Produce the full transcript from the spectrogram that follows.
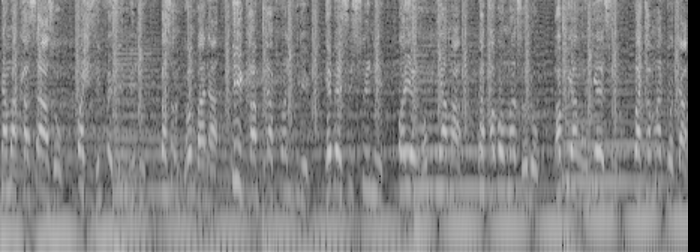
namakhasazo badla izimfe ezimbili basondombana ikhambi lapho ebesiswini oyengomnyama lapha komazolo wabuya ngonyezi bathi amadoda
